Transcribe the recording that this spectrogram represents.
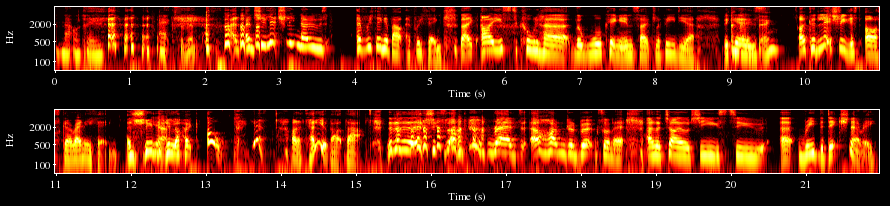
and that would be excellent. and, and she literally knows everything about everything. Like I used to call her the walking encyclopedia because Amazing. I could literally just ask her anything and she'd be like, oh, yes, I'll tell you about that. She's like read a hundred books on it. As a child, she used to uh, read the dictionary.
